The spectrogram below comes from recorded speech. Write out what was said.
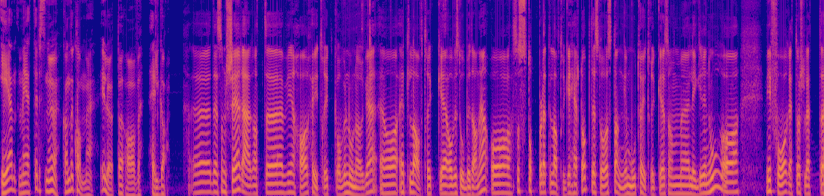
Én meter snø kan det komme i løpet av helga. Eh, det som skjer er at eh, vi har høytrykk over Nord-Norge og et lavtrykk eh, over Storbritannia. og Så stopper dette lavtrykket helt opp. Det står og stanger mot høytrykket som ligger i nord. og Vi får rett og slett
